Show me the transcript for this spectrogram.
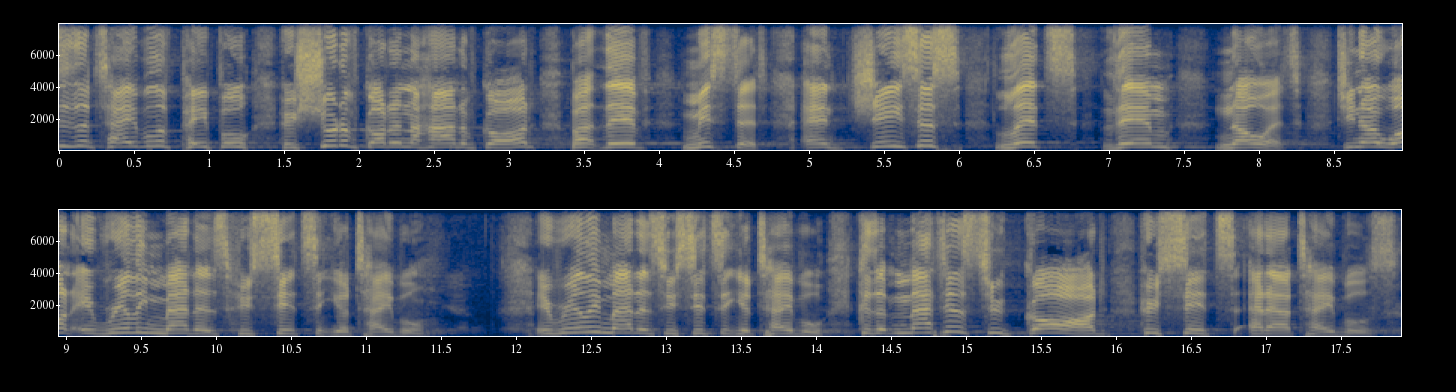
is a table of people who should have gotten the heart of God, but they've missed it. And Jesus lets them know it. Do you know what? It really matters who sits at your table. It really matters who sits at your table because it matters to God who sits at our tables.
